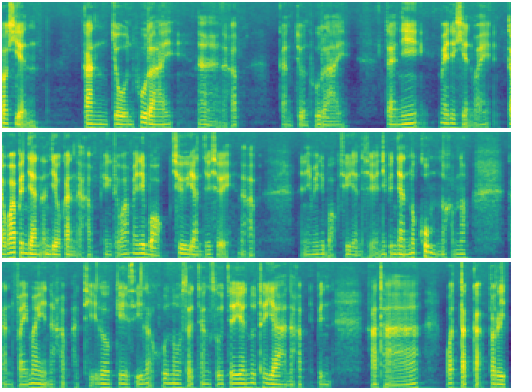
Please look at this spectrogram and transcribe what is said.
ก็เขียนกันโจรผู้ร้ายนะครับ กันโจรผู้ร้าย แต่นี้ไม่ได้เขียนไว้ แต่ว่าเป็นยันอันเดียวกันนะครับ เพียงแต่ว่าไม่ได้บอกชื่อยันเฉยๆนะครับ อันนี้ไม่ได้บอกชื่อยันเฉยๆนี่เป็นยันนกคุ้มนะครับเนาะ กันไฟไหม้นะครับ อัติโลเกสีละโคโนสัจจังโสจยนุทยานะครับ เป็นคาถาวัตกะปริต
